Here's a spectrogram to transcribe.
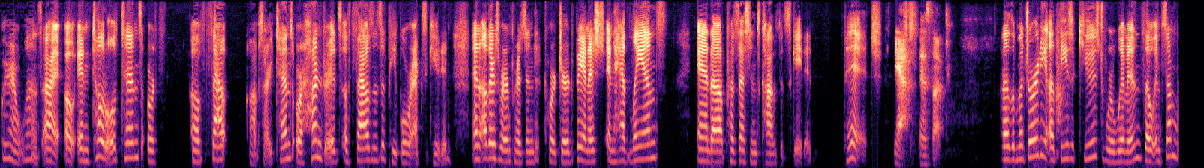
Where it was I? Oh, in total, tens or of thou. I'm sorry, tens or hundreds of thousands of people were executed, and others were imprisoned, tortured, banished, and had lands and uh, possessions confiscated. Pitch. Yeah, it's fucked. Uh, the majority of these accused were women, though in some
